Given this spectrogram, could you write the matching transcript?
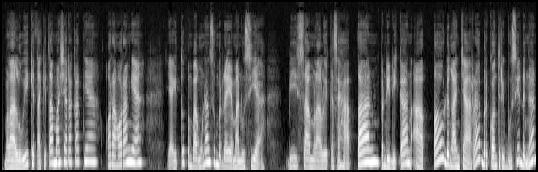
melalui kita-kita masyarakatnya, orang-orangnya, yaitu pembangunan sumber daya manusia. Bisa melalui kesehatan, pendidikan, atau dengan cara berkontribusi dengan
